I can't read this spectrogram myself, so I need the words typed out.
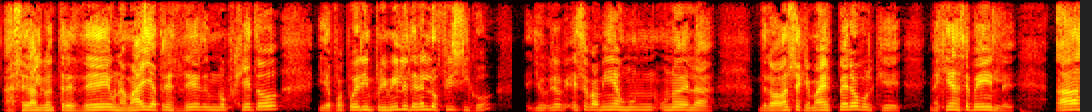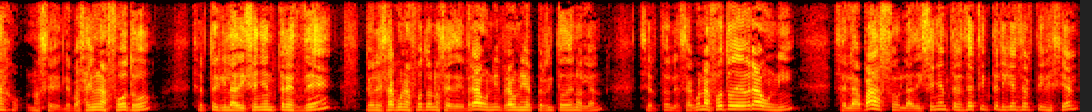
hacer algo en 3D, una malla 3D de un objeto y después poder imprimirlo y tenerlo físico, yo creo que ese para mí es un, uno de, los avances que más espero porque imagínate pedirle, ah, no sé, le pasáis una foto, ¿cierto? Que la diseña en 3D, entonces le saco una foto, no sé, de Brownie, Brownie es el perrito de Nolan, ¿cierto? Le saco una foto de Brownie, se la paso, la diseña en 3D esta inteligencia artificial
